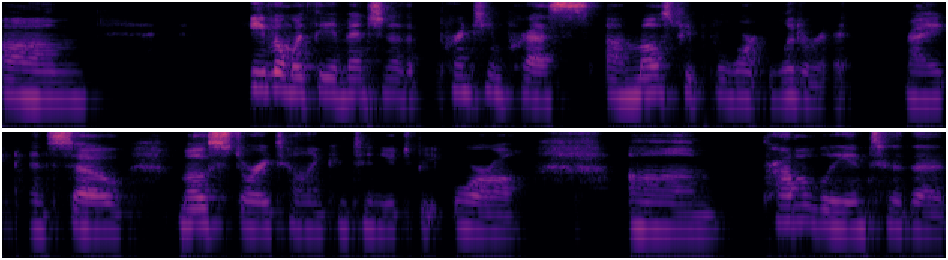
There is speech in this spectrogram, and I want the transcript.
um, even with the invention of the printing press, uh, most people weren't literate right? And so most storytelling continued to be oral, um, probably into the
